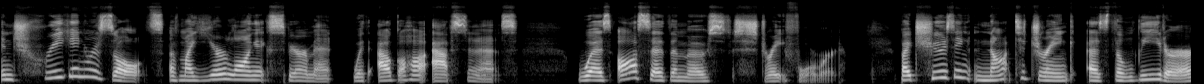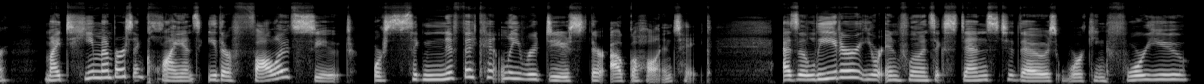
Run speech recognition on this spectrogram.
intriguing results of my year long experiment with alcohol abstinence was also the most straightforward. By choosing not to drink as the leader, my team members and clients either followed suit or significantly reduced their alcohol intake. As a leader, your influence extends to those working for you,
